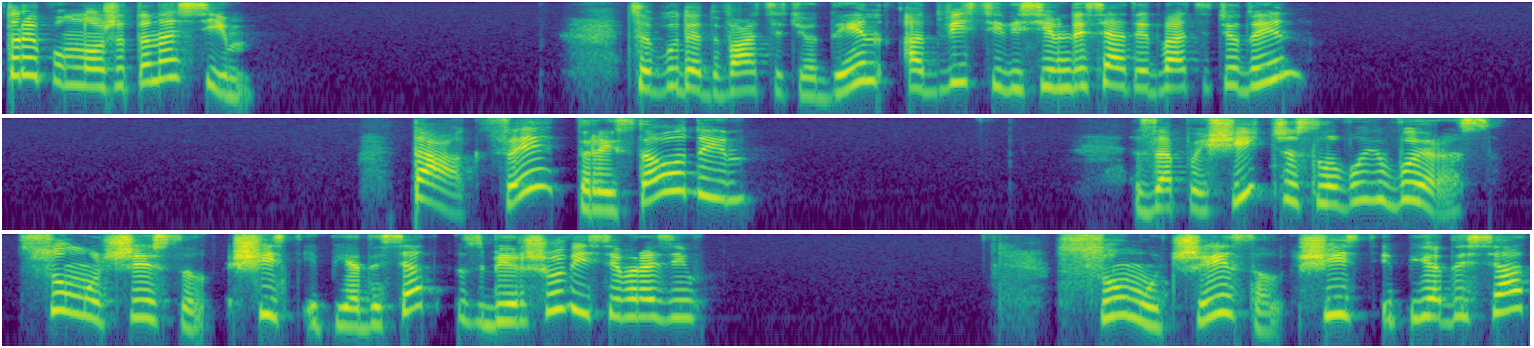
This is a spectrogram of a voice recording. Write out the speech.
3 помножити на 7. Це буде 21, а 280 і 21? Так, це 301. Запишіть числовий вираз. Суму чисел 6 і 50 збільшу 8 разів. Суму чисел 6 і 50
